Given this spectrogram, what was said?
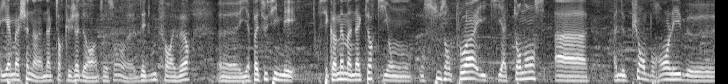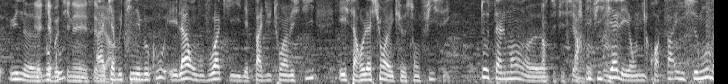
Yak Manchen, un acteur que j'adore. hein, De toute façon, euh, Deadwood Forever, il n'y a pas de souci. Mais c'est quand même un acteur qui on, on sous-emploie et qui a tendance à, à ne plus en branler euh, une. euh, Et à beaucoup cabotiner à sévère. cabotiner beaucoup. Et là, on voit qu'il n'est pas du tout investi. Et sa relation avec euh, son fils est totalement euh, Artificiel. artificielle et on n'y croit pas une seconde.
